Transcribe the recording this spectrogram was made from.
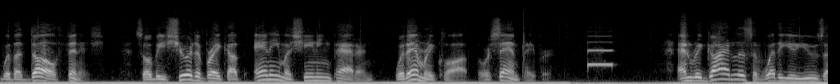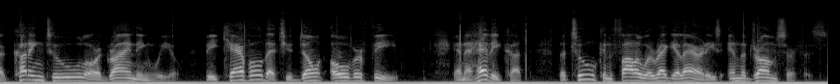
with a dull finish, so be sure to break up any machining pattern with emery cloth or sandpaper. And regardless of whether you use a cutting tool or a grinding wheel, be careful that you don't overfeed. In a heavy cut, the tool can follow irregularities in the drum surface.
